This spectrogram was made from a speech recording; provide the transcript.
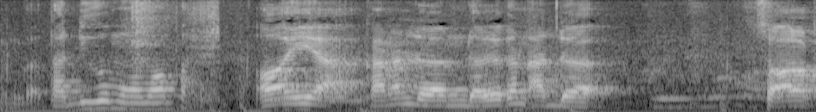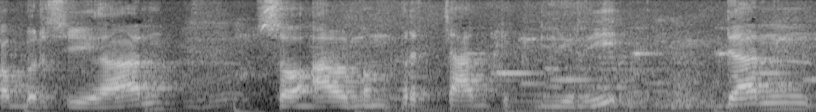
Enggak. Tadi gue mau ngomong apa? Oh iya, karena dalam dalil kan ada soal kebersihan, soal mempercantik diri dan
